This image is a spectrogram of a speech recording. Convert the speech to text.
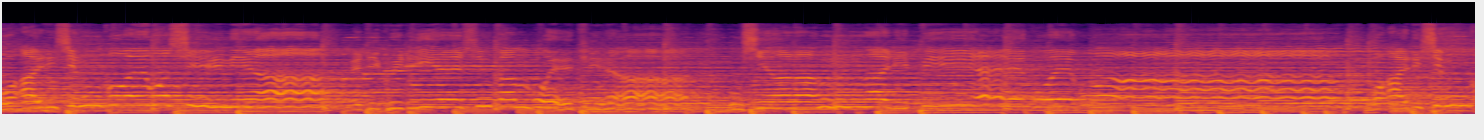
我爱你胜过心。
